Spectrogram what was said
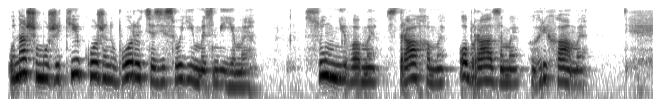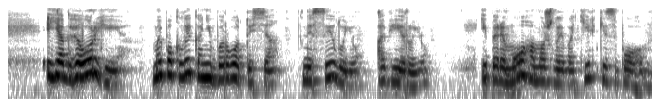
У нашому житті кожен бореться зі своїми зміями, сумнівами, страхами, образами, гріхами. І як Георгій, ми покликані боротися не силою, а вірою, і перемога можлива тільки з Богом.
